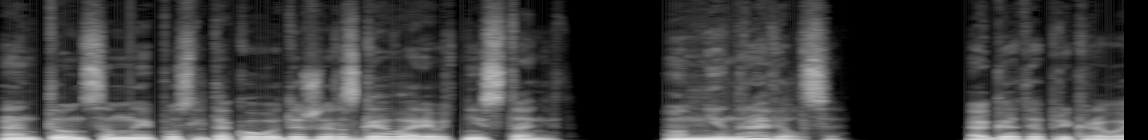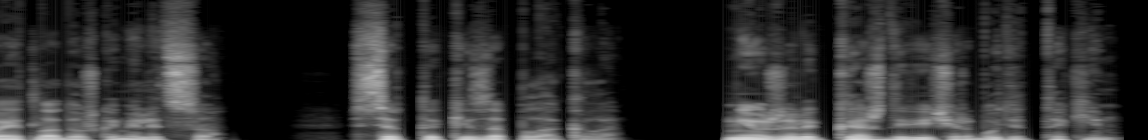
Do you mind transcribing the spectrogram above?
Антон со мной после такого даже разговаривать не станет. Он мне нравился. Агата прикрывает ладошками лицо все-таки заплакала. Неужели каждый вечер будет таким?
